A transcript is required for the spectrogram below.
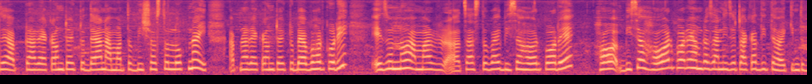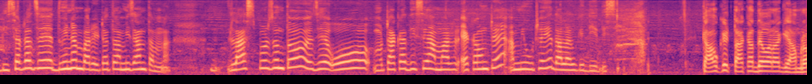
যে, আপনার অ্যাকাউন্টে একটু দেন, আমার তো বিশ্বস্ত লোক নাই, আপনার অ্যাকাউন্টে একটু ব্যবহার করি। এই জন্য আমার চাস্তো ভাই ভিসা হওয়ার পরে হওয়া ভিসা হওয়ার পরে আমরা জানি যে টাকা দিতে হয়, কিন্তু ভিসাটা যে দুই নাম্বার, এটা তো আমি জানতাম না। লাস্ট পর্যন্ত যে ও টাকা দিছে আমার অ্যাকাউন্টে, আমি উঠাইয়ে দালালকে দিয়ে দিছি। কাউকে টাকা দেওয়ার আগে আমরা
